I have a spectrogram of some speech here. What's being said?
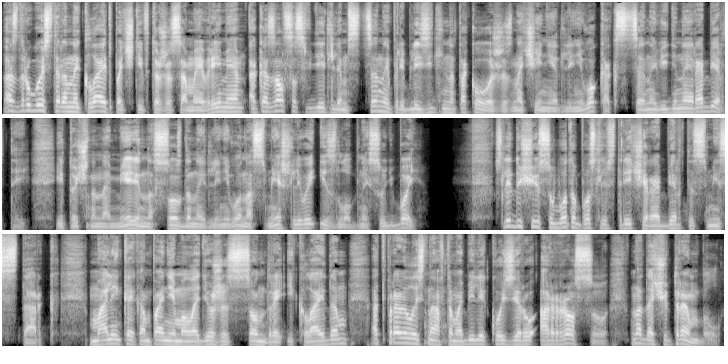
А с другой стороны, Клайд почти в то же самое время оказался свидетелем сцены приблизительно такого же значения для него, как сцена, виденная Робертой, и точно намеренно созданной для него насмешливой и злобной судьбой. В следующую субботу после встречи Роберты с мисс Старк маленькая компания молодежи с Сондрой и Клайдом отправилась на автомобиле к озеру Арросу на дачу Трэмбл,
